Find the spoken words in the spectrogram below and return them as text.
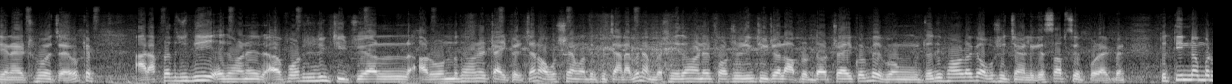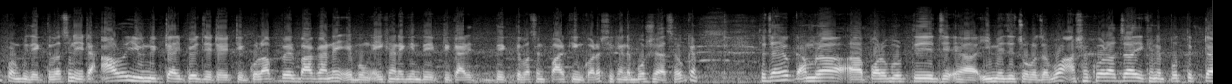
জেনারেট হয়ে যায় ওকে আর আপনাদের যদি এই ধরনের ফটো এডিটিং টিউটোরিয়াল আর অন্য ধরনের টাইপের চান, অবশ্যই আমাদেরকে জানাবেন। আমরা সেই ধরনের ফটো এডিটিং টিউটোরিয়াল আপলোড দেওয়ার ট্রাই করব এবং যদি ভালো লাগে, অবশ্যই চ্যানেলকে সাবস্ক্রাইব করে রাখবেন। তো তিন নম্বর ফর্মটি দেখতে পাচ্ছেন, এটা আরও ইউনিক টাইপের যেটা একটি গোলাপের বাগানে এবং এখানে কিন্তু একটি গাড়ি দেখতে পাচ্ছেন পার্কিং করা, সেখানে বসে আছে ওকে তো যাই হোক, আমরা পরবর্তী যে ইমেজে চলে যাব। আশা করা যায় এখানে প্রত্যেকটা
